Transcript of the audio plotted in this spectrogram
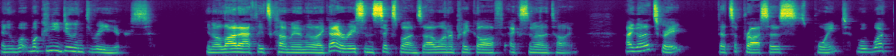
And what, what can you do in three years you know, a lot of athletes come in, they're like, I race in six months. I want to break off X amount of time. I go, that's great. That's a process point. Well, what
